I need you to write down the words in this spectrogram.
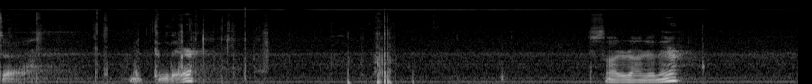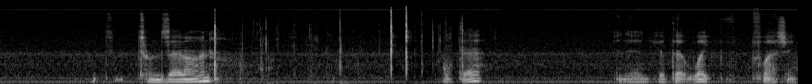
Just uh, went through there. Soldered onto there. Turns that on. Like that. And then you get that light flashing.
